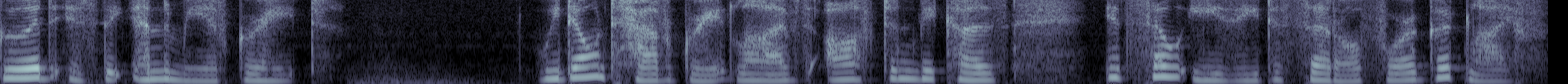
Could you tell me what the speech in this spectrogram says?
Good is the enemy of great. We don't have great lives often because it's so easy to settle for a good life.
